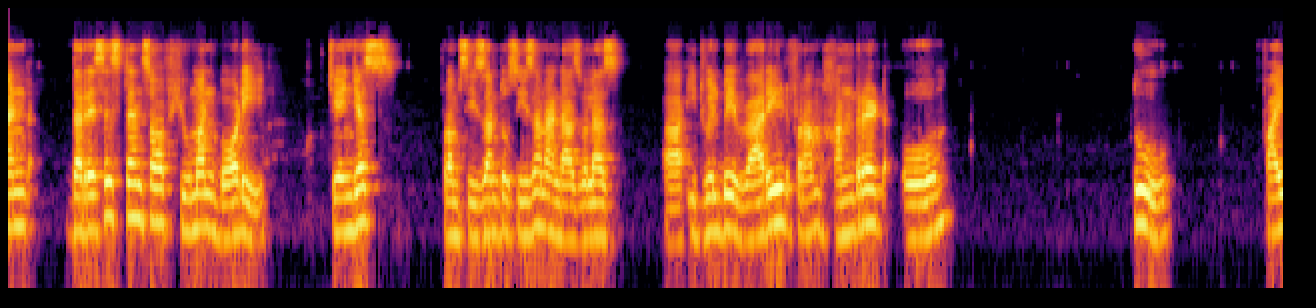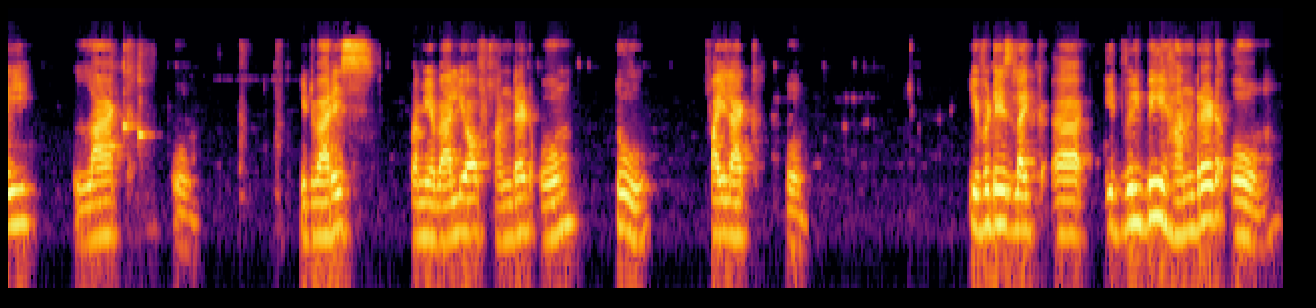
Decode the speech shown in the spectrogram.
And the resistance of human body changes from season to season and as well as uh, it will be varied from 100 ohm to 5 lakh ohm. It varies from a value of 100 ohm to 5 lakh ohm. If it is like, uh, it will be 100 ohm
